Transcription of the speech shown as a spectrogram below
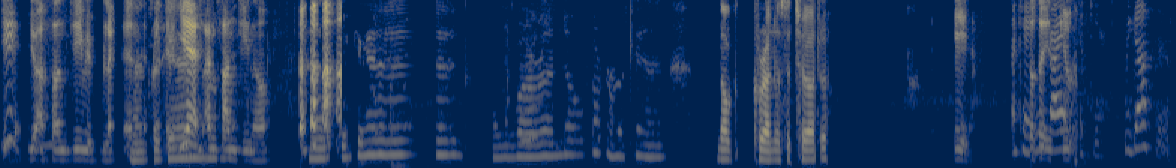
Yeah, you are Sanji with black and red hair. Yes, I'm Sanji now. And again, over and over again. Now Kurando's a turtle. Yeah. Okay, Turtle we try it again. We got this.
